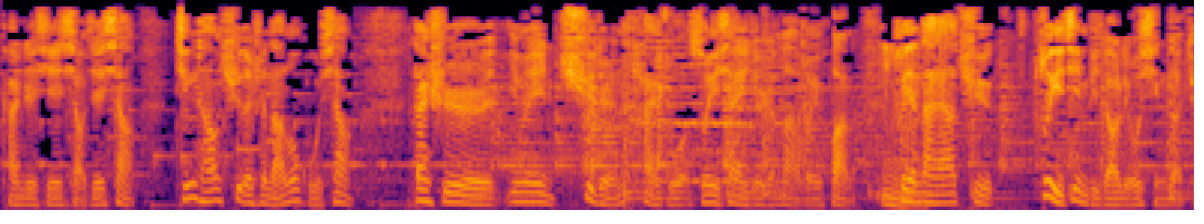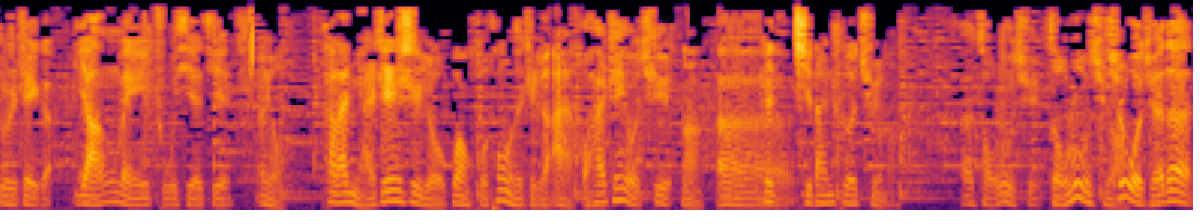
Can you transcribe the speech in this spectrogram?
看这些小街巷，经常去的是南锣鼓巷。但是因为去的人太多，所以现在已经人满为患了。推荐大家去最近比较流行的就是这个杨梅竹斜街。哎呦，看来你还真是有逛胡同的这个爱好。我还真有去啊，呃，骑单车去吗？呃，走路去，走路去。其实我觉得，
